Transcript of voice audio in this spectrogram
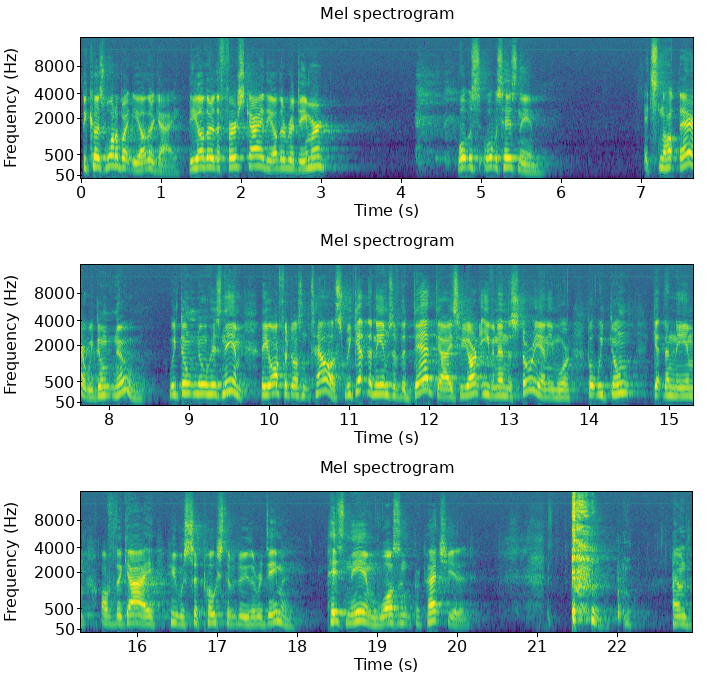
Because what about the other guy? The other, the first guy, the other Redeemer? What was, what was his name? It's not there. We don't know. We don't know his name. The author doesn't tell us. We get the names of the dead guys who aren't even in the story anymore, but we don't get the name of the guy who was supposed to do the redeeming. His name wasn't perpetuated. and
